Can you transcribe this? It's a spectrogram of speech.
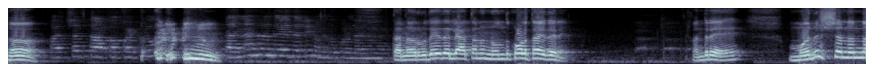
ಹಾ ಪಶ್ಚಾತ್ತಾಪ ಪಟ್ಟು ತನ್ನ ಹೃದಯದಲ್ಲಿ ನೊಂದುಕೊಂಡನು ತನ್ನ ಹೃದಯದಲ್ಲಿ ಆತನು ನೊಂದ್ಕೊಳ್ತಾ ಇದ್ದಾನೆ. ಅಂದ್ರೆ ಮನುಷ್ಯನನ್ನ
